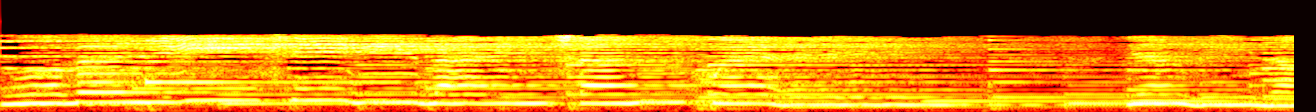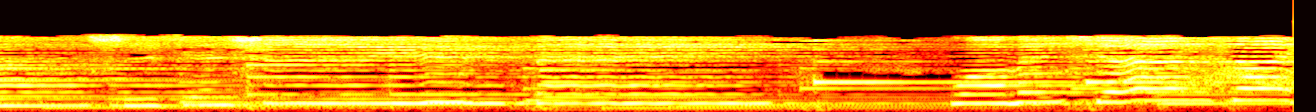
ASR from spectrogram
我们一起来忏悔，远离那世间是与非。我们现在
